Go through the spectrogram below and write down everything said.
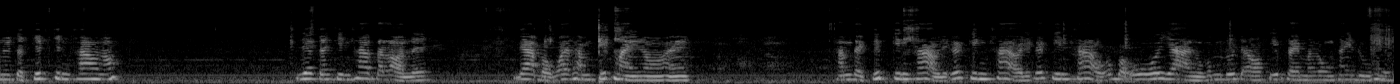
มีแต่คลิปกินข้าวเนาะเรียกกันกินข้าวตลอดเลย ย่าบอกว่าทำคลิปใหม่หน่อยทำแต่คลิปกินข้าวเดี๋ยวก็กินข้าวเดี๋ยวก็กินข้าวก็บอกโอ้ยย่าหนูก็ไม่รู้จะเอาคลิปอะไรมาลงให้ดูเลย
